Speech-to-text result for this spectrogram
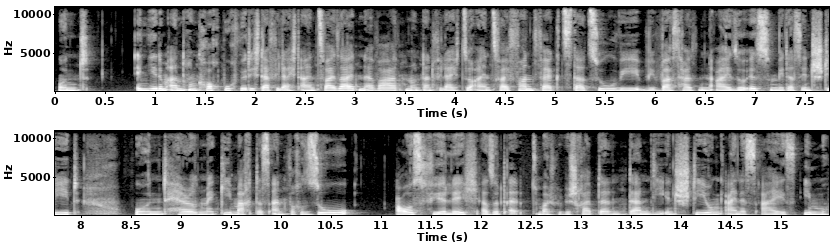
Und in jedem anderen Kochbuch würde ich da vielleicht ein, zwei Seiten erwarten und dann vielleicht so ein, zwei Fun Facts dazu, wie, wie was halt ein Ei so ist und wie das entsteht. Und Harold McGee macht das einfach so ausführlich. Also da, zum Beispiel beschreibt er dann die Entstehung eines Eis im,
